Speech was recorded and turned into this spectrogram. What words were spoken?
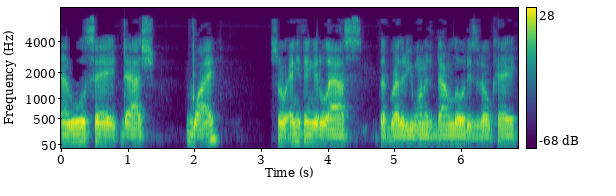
And we will say dash y. So anything it'll ask that whether you wanted to download, is it okay?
